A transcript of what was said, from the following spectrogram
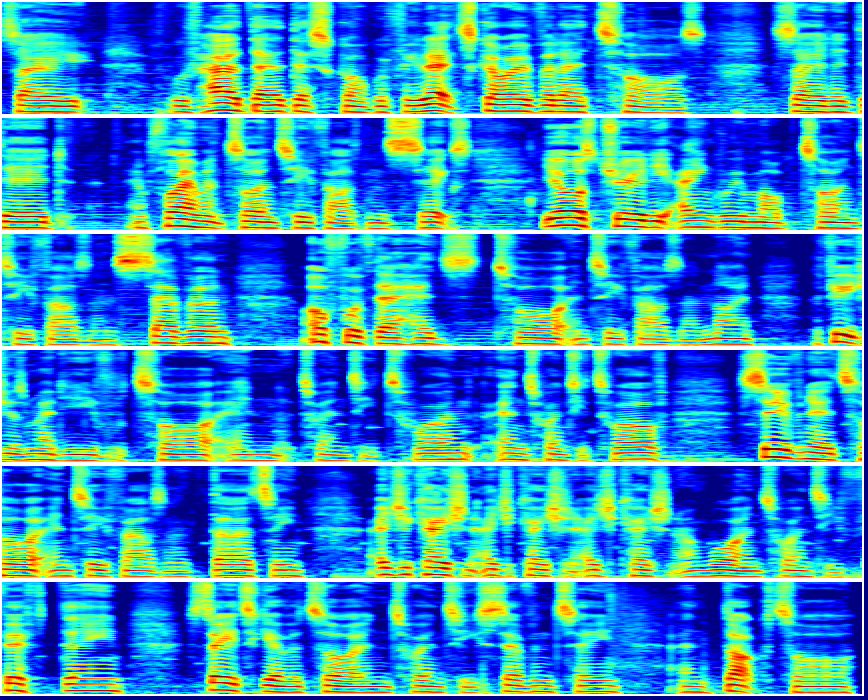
So We've heard their discography, let's go over their tours. So they did Employment Tour in 2006, Yours Truly Angry Mob Tour in 2007, Off With Their Heads Tour in 2009, The Futures Medieval Tour in 2012, Souvenir Tour in 2013, Education, Education, Education and War in 2015, Stay Together Tour in 2017, and Duck Tour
